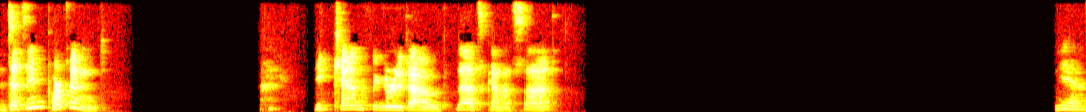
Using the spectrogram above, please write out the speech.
That's important. He can't figure it out. That's kinda sad. Yeah.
